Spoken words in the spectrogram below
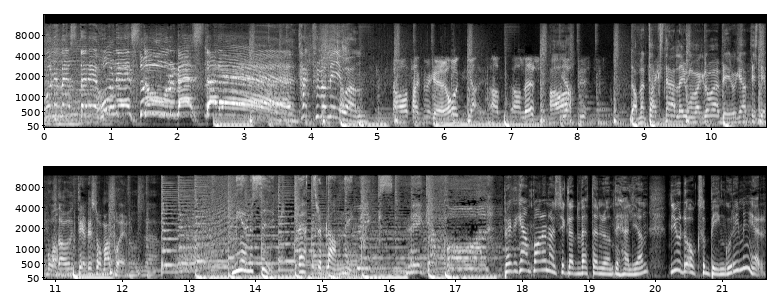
Hon är mästare! Hon tack så mycket. Ja, ja, A- Anders, grattis. Ja, men tack snälla Johan, vad glad jag blir. Och grattis till båda och trevlig sommar på er. Mer musik, bättre blandning. Praktikant Malin har ju cyklat Vättern runt i helgen. Det gjorde också Bingo Rimér.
